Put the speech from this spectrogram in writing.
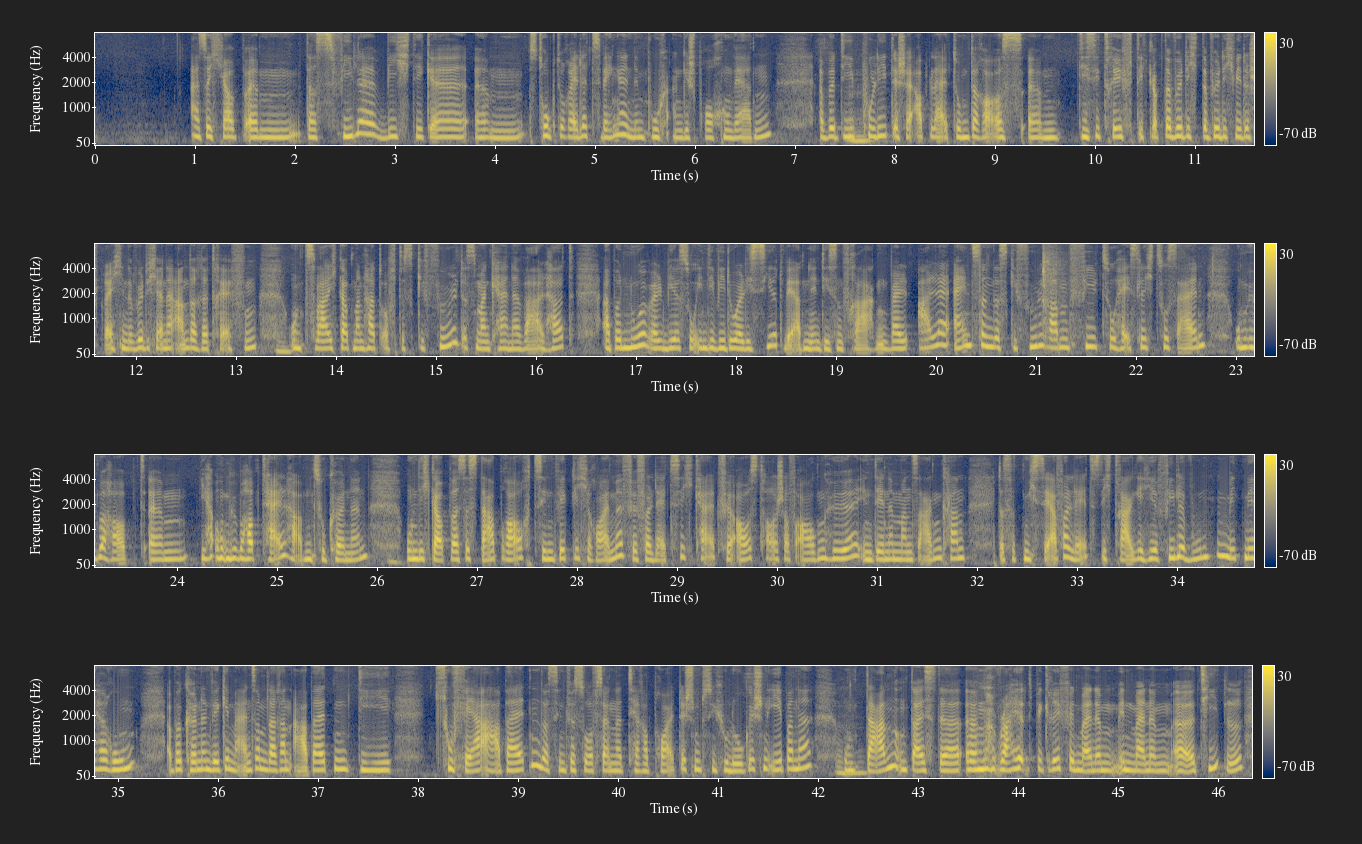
Also ich glaube, ähm, dass viele wichtige ähm, strukturelle Zwänge in dem Buch angesprochen werden, aber die mhm. politische Ableitung daraus, ähm, die sie trifft, ich glaube, da würde ich, da würd ich widersprechen, da würde ich eine andere treffen. Mhm. Und zwar, ich glaube, man hat oft das Gefühl, dass man keine Wahl hat, aber nur, weil wir so individualisiert werden in diesen Fragen, weil alle einzeln das Gefühl haben, viel zu hässlich zu sein, um überhaupt, ähm, ja, um überhaupt teilhaben zu können. Und ich glaube, was es da braucht, sind wirklich Räume für Verletzlichkeit, für Austausch auf Augenhöhe, in denen man sagen kann, das hat mich sehr verletzt, ich trage hier viele Wunden mit mir herum, aber können wir gemeinsam daran arbeiten, die zu verarbeiten. Da sind wir so auf seiner therapeutischen, psychologischen Ebene. Mhm. Und dann, und da ist der ähm, Riot-Begriff in meinem, in meinem äh, Titel,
